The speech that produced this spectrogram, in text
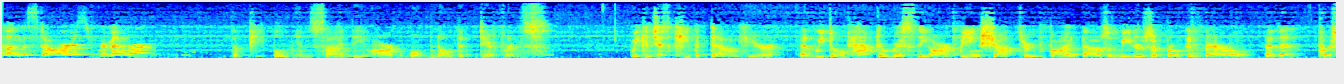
among the stars, remember? The people inside the Ark won't know the difference. We can just keep it down here, and we don't have to risk the Ark being shot through 5,000 meters of broken barrel, and then push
